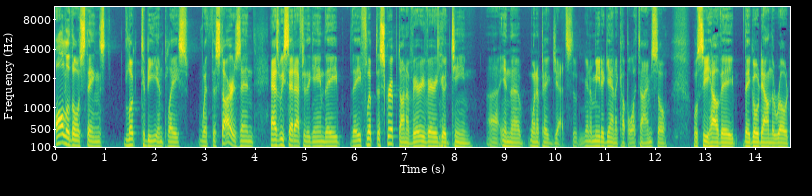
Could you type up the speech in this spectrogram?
all of those things look to be in place with the Stars. And as we said after the game, they they flipped the script on a very very good team uh, in the Winnipeg Jets. We're going to meet again a couple of times, so we'll see how they they go down the road.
